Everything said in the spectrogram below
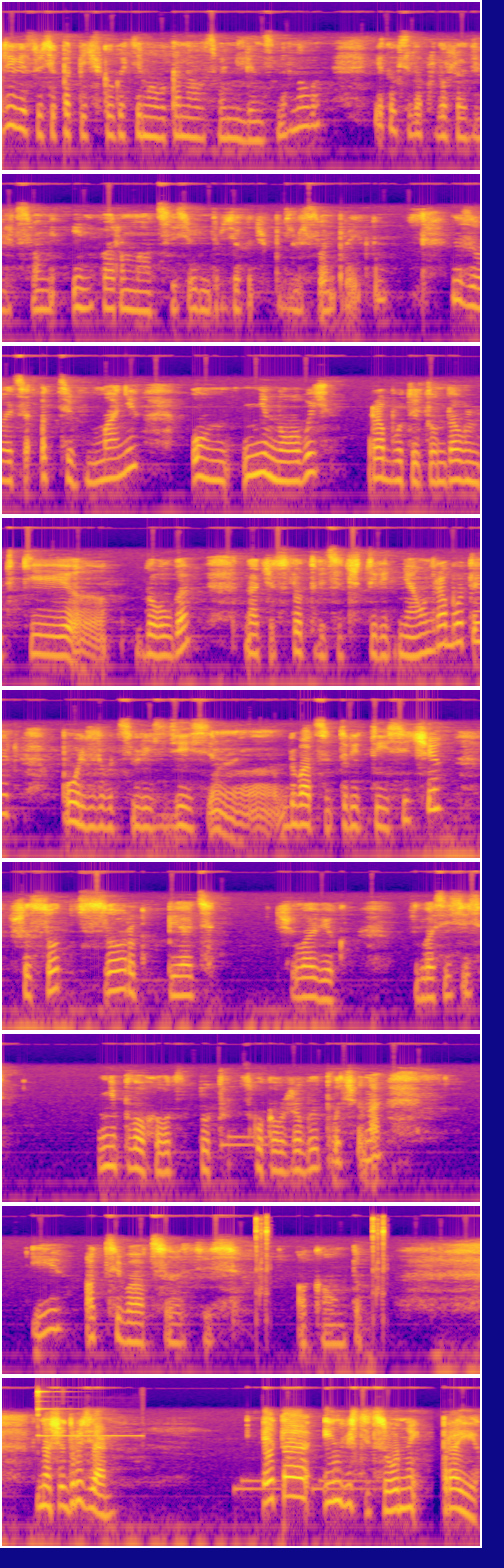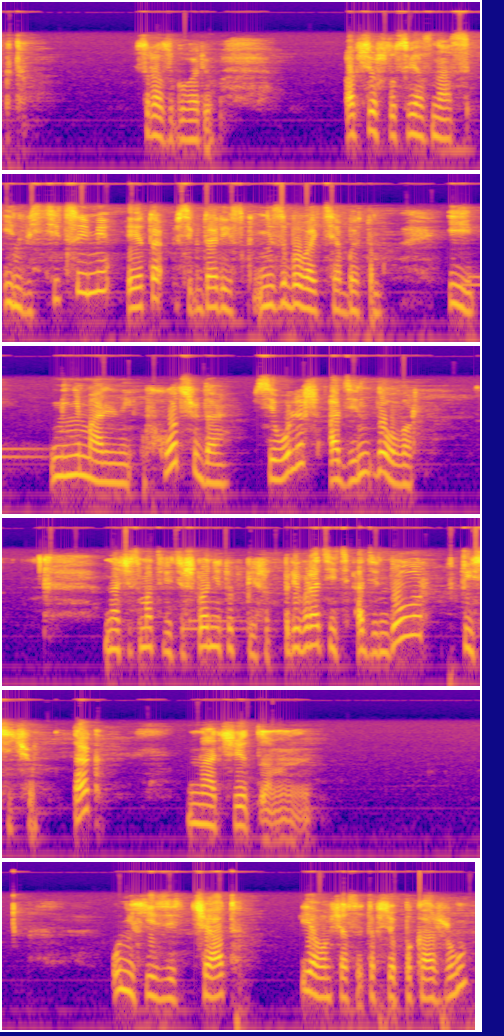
Приветствую всех подписчиков гостей моего канала. С вами Лена Смирнова. Я, как всегда, продолжаю делиться с вами информацией. Сегодня, друзья, хочу поделиться с вами проектом. Называется Active Money. Он не новый. Работает он довольно-таки э, долго. Значит, 134 дня он работает. Пользователей здесь 23 645 человек. Согласитесь, неплохо. Вот тут сколько уже выплачено. И активация здесь аккаунта. Значит, друзья, это инвестиционный проект. Сразу говорю. А все, что связано с инвестициями, это всегда риск. Не забывайте об этом. И минимальный вход сюда всего лишь 1 доллар. Значит, смотрите, что они тут пишут. Превратить 1 доллар в 1000. Так? Значит, эм, у них есть здесь чат. Я вам сейчас это все покажу.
